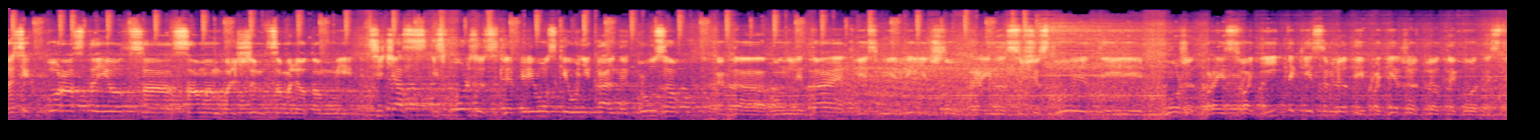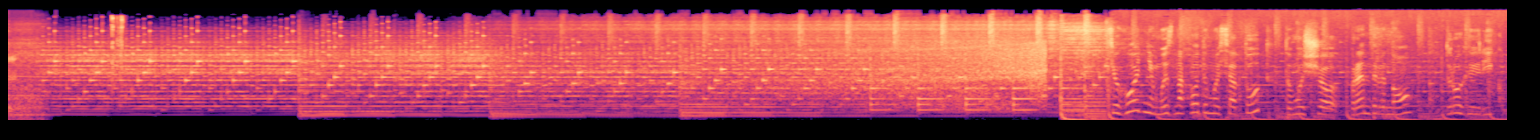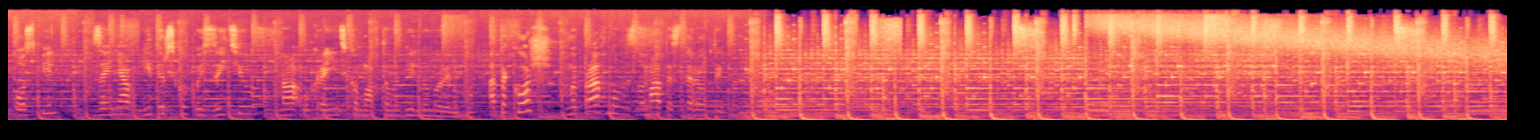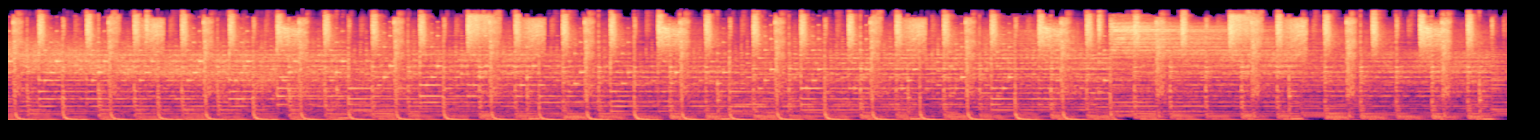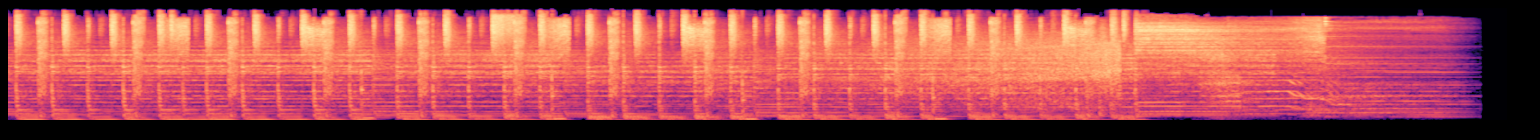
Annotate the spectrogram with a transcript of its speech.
до сих пор остается самым большим самолетом в мире. Сейчас используется для перевозки уникальных грузов, когда он летает, весь мир видит, что Украина существует и может производить такие самолеты и поддерживать в летной годности. Сьогодні ми знаходимося тут, тому що бренд Рено другий рік поспіль зайняв лідерську позицію на українському автомобільному ринку. А також ми прагнули зламати стереотипи.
